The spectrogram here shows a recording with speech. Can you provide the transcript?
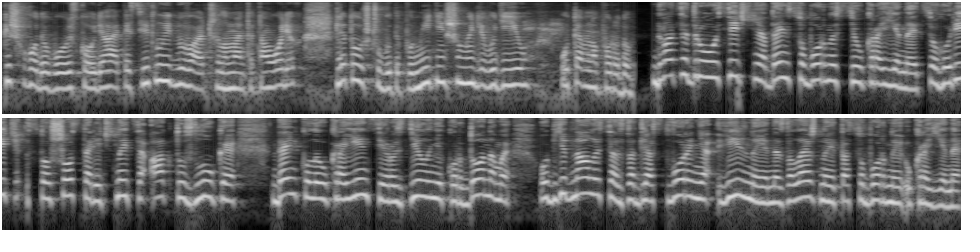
Пішоходи обов'язково одягайте світловідбиваючі елементи на одяг для того, щоб бути помітнішими для водіїв у темну пору доби. 22 січня День Соборності України. Цьогоріч 106-та річниця акту Злуки. День, коли українці, розділені кордонами, об'єдналися задля створення вільної, незалежної та соборної України.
